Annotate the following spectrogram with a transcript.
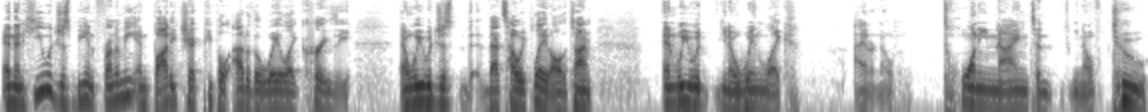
and then he would just be in front of me and body check people out of the way like crazy. And we would just, that's how we played all the time. And we would, you know, win like, I don't know, 29 to, you know, 2,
